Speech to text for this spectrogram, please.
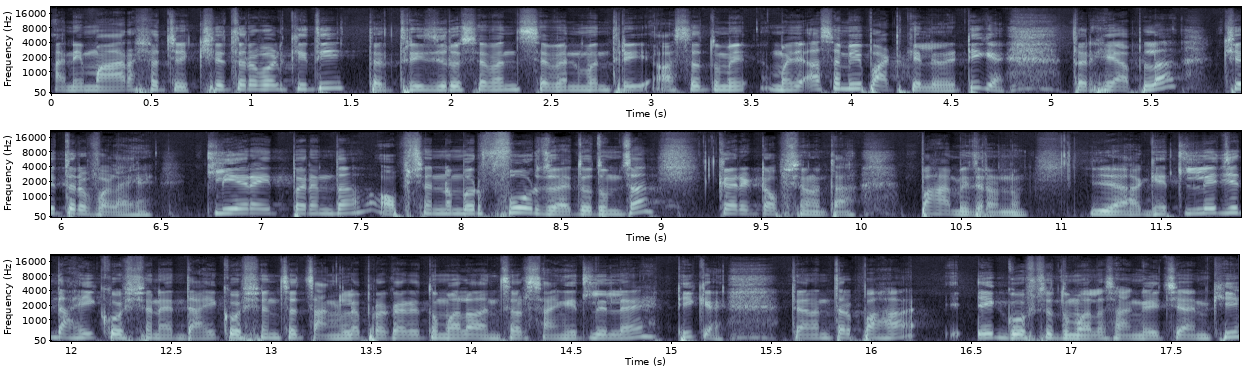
आणि महाराष्ट्राचे क्षेत्रफळ किती? तर three zero seven seven one three असं तुम्ही म्हणजे असं मी पाठ केलेलं आहे ठीक आहे? तर हे आपलं क्षेत्रफळ आहे. क्लिअर आहे इथपर्यंत? ऑप्शन नंबर फोर जो आहे तो तुमचा करेक्ट ऑप्शन होता. पहा मित्रांनो या घेतलेले जे दहाही क्वेश्चन आहेत दहाही क्वेश्चनचं चांगल्या प्रकारे तुम्हाला आन्सर सांगितलेलं आहे ठीक आहे? त्यानंतर पहा एक गोष्ट तुम्हाला सांगायची आणखी.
